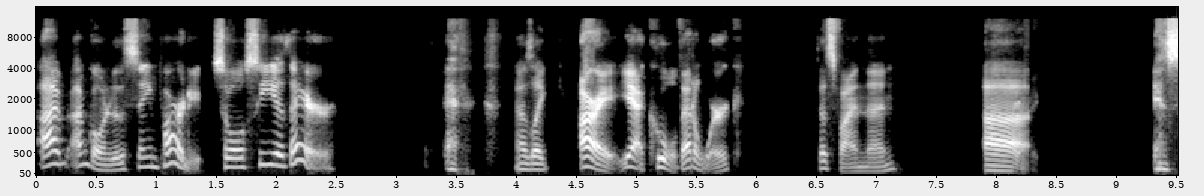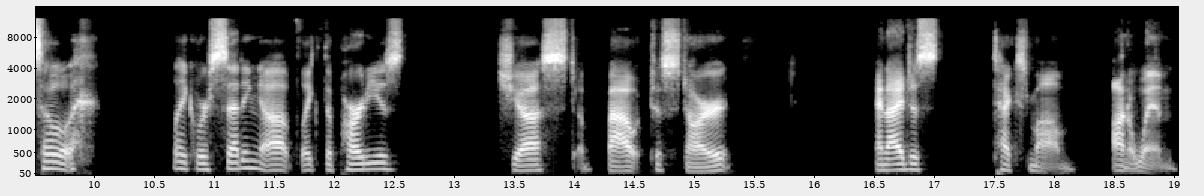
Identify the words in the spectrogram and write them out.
I'm I'm going to the same party. So I'll see you there." I was like, "All right, yeah, cool. That'll work. That's fine then." Uh Perfect. and so like we're setting up like the party is just about to start. And i just text mom on a whim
